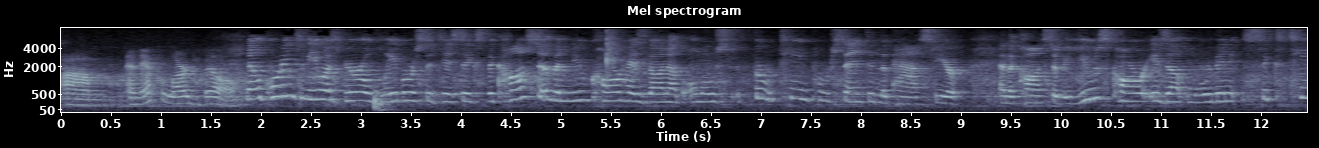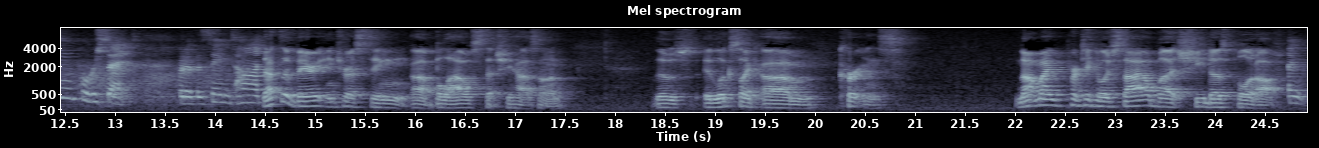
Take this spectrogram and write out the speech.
um, and that's a large bill. Now, according to the U.S. Bureau of Labor Statistics, the cost of a new car has gone up almost 13% in the past year, and the cost of a used car is up more than 16%. But at the same time, that's a very interesting uh, blouse that she has on. Those, it looks like um, curtains. Not my particular style, but she does pull it off. And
